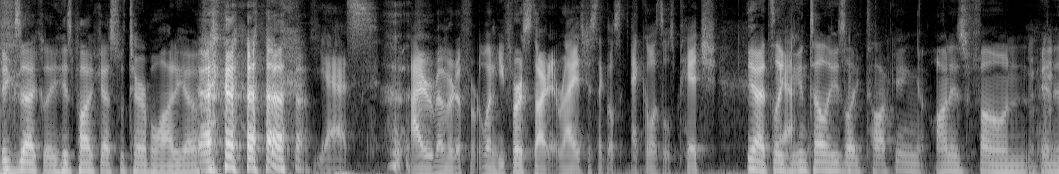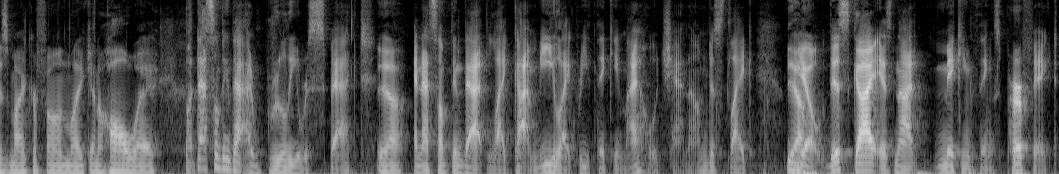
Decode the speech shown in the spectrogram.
exactly. His podcast with terrible audio. yes, I remember the, when he first started. Right, it's just like those echoes, those pitch. Yeah, it's like yeah. you can tell he's like talking on his phone mm-hmm. in his microphone, like in a hallway. But that's something that I really respect. Yeah. And that's something that like got me like rethinking my whole channel. I'm just like, yeah. yo, this guy is not making things perfect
